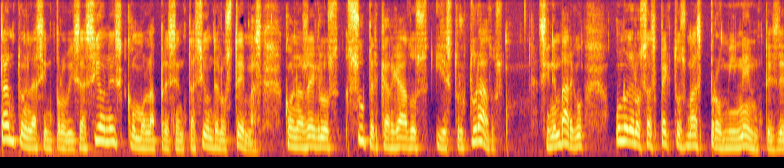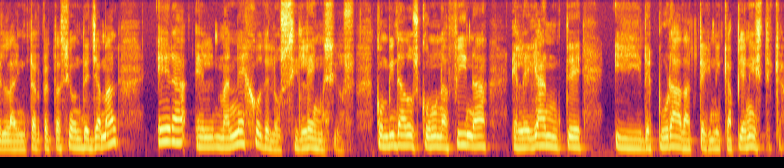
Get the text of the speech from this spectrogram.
tanto en las improvisaciones como la presentación de los temas, con arreglos supercargados y estructurados. Sin embargo, uno de los aspectos más prominentes de la interpretación de Jamal era el manejo de los silencios, combinados con una fina, elegante y depurada técnica pianística.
